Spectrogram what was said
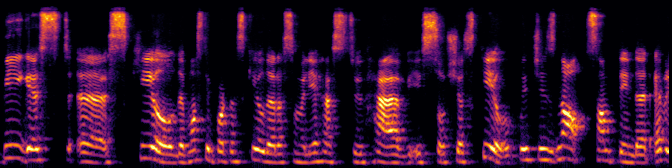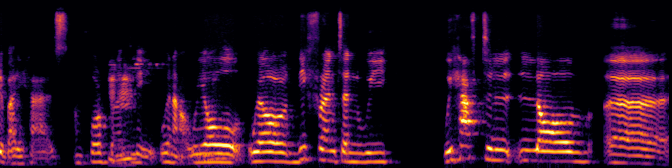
biggest uh, skill, the most important skill that a sommelier has to have is social skill, which is not something that everybody has. Unfortunately, mm-hmm. you know, we all we are different, and we we have to love uh,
